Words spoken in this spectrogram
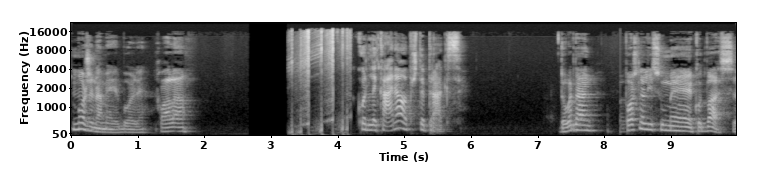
Može na mail bolje. Hvala. Kod lekara opšte prakse. Dobar dan. Poslali su me kod vas e,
